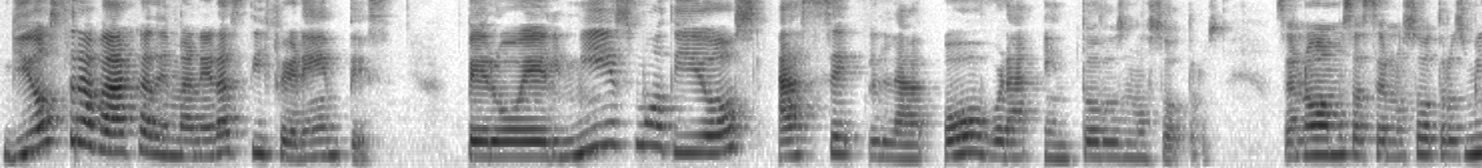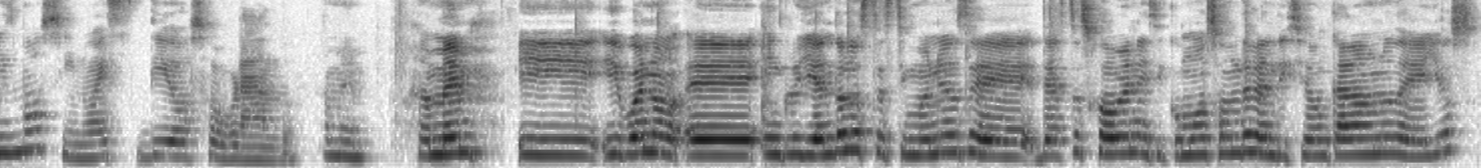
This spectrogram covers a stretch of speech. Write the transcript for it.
Dios trabaja de maneras diferentes, pero el mismo Dios hace la obra en todos nosotros. O sea, no vamos a ser nosotros mismos, sino es Dios obrando. Amén. Amén. Y, y bueno, eh, incluyendo los testimonios de, de estos jóvenes y cómo son de bendición cada uno de ellos,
